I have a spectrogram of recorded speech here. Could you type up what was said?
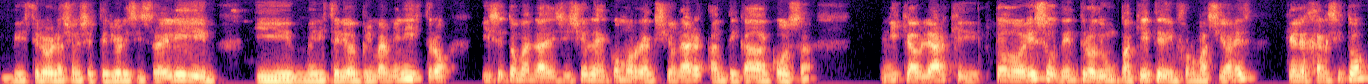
Ministerio de Relaciones Exteriores israelí y Ministerio del Primer Ministro, y se toman las decisiones de cómo reaccionar ante cada cosa. ni que hablar que todo eso dentro de un paquete de informaciones que el ejército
